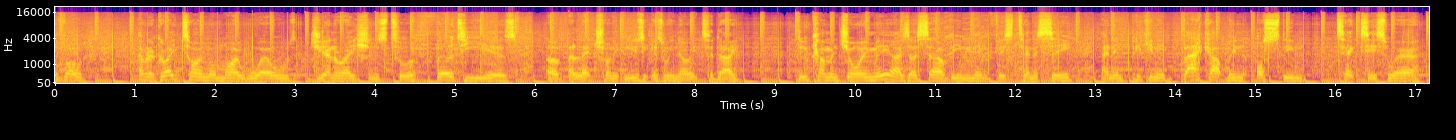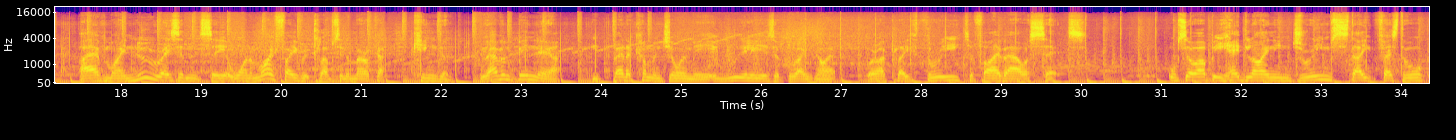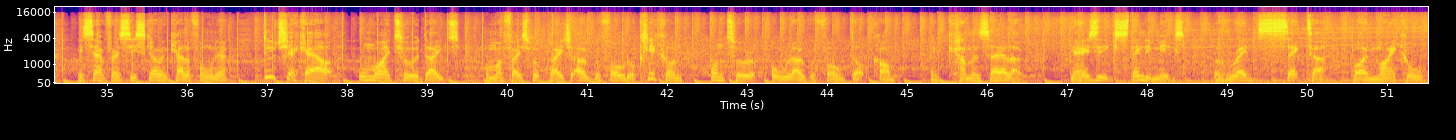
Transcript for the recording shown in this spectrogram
Having a great time on my World Generations tour. 30 years of electronic music as we know it today. Do come and join me. As I say, I'll be in Memphis, Tennessee, and then picking it back up in Austin, Texas, where I have my new residency at one of my favorite clubs in America, Kingdom. If you haven't been there, you better come and join me. It really is a great night where I play three to five hour sets. Also, I'll be headlining Dream State Festival in San Francisco in California. Do check out all my tour dates on my Facebook page at Oakenfold or click on on tour at pauloakenfold.com and come and say hello. Now, here's the extended mix of Red Sector by Michael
